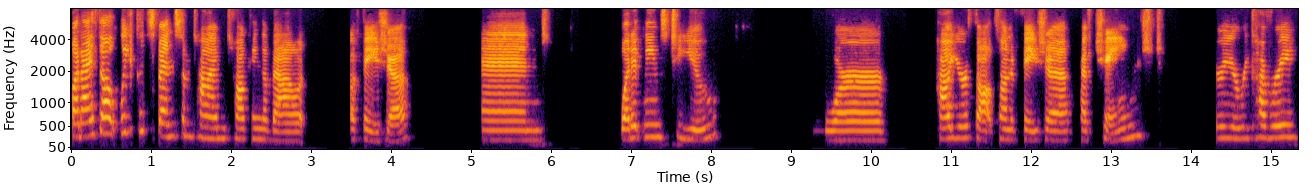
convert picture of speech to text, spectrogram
But I thought we could spend some time talking about aphasia and what it means to you or how your thoughts on aphasia have changed through your recovery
